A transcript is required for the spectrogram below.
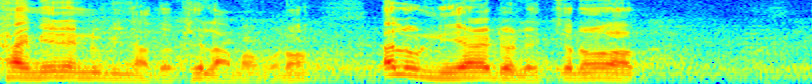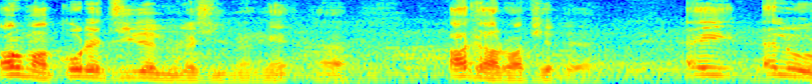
ခိုင်မြဲတဲ့နုပညာဆိုဖြစ်လာမှာပေါ့နော်အဲ့လိုနေရတဲ့အတွက်လည်းကျွန်တော်ကအောက်မှာကိုယ့်တဲ့ကြီးတဲ့လူလည်းရှိမယ်ငယ်အကာရောဖြစ်တယ်အဲ့အဲ့လို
